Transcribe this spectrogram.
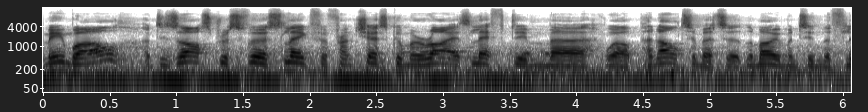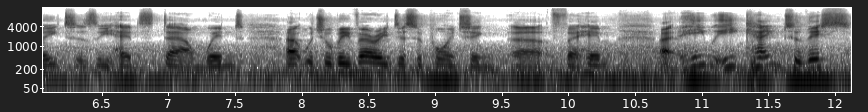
Meanwhile, a disastrous first leg for Francesco Marrai has left him, uh, well, penultimate at the moment in the fleet as he heads downwind, uh, which will be very disappointing uh, for him. Uh, he, he came to this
